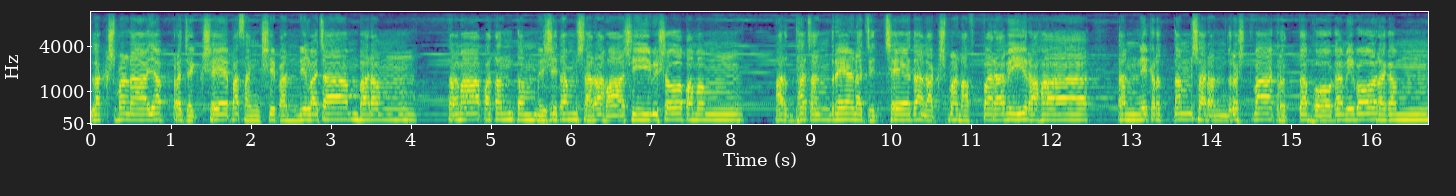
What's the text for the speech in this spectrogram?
लक्ष्मणाय प्रचिक्षेप सङ्क्षिपन्निव चाम्बरम् तमापतन्तम् निशितम् शरमाशीविशोपमम् अर्धचन्द्रेण चिच्छेद लक्ष्मणः परवीरः तम् निकृत्तम् शरम् दृष्ट्वा कृत्तभोगमिवोरगम्।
